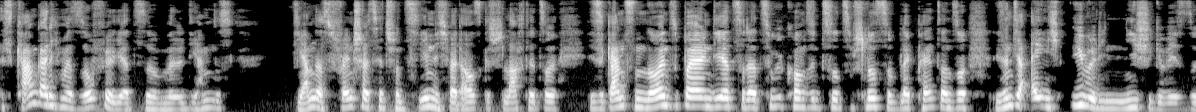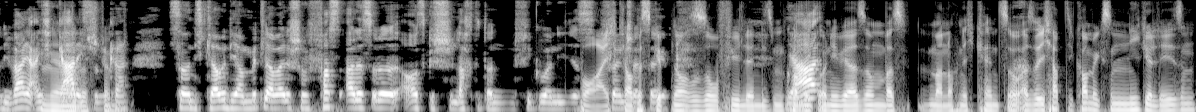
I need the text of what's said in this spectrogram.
es kam gar nicht mehr so viel jetzt, so, weil die haben das, die haben das Franchise jetzt schon ziemlich weit ausgeschlachtet. So, diese ganzen neuen Superhelden, die jetzt so dazugekommen sind, so zum Schluss, so Black Panther und so, die sind ja eigentlich übel die Nische gewesen. So, die waren ja eigentlich Ja, gar nicht so stimmt. So, und ich glaube, die haben mittlerweile schon fast alles oder ausgeschlachtet an Figuren, die das Boah, ich glaube, es gibt noch so viel in diesem Ja. Comic-Universum, was man noch nicht kennt. So. Also ich habe die Comics nie gelesen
